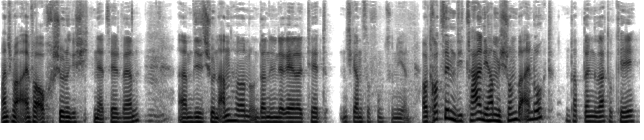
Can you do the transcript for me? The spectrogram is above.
manchmal einfach auch schöne Geschichten erzählt werden, mhm. ähm, die sich schön anhören und dann in der Realität nicht ganz so funktionieren. Aber trotzdem, die Zahlen, die haben mich schon beeindruckt und habe dann gesagt, okay,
